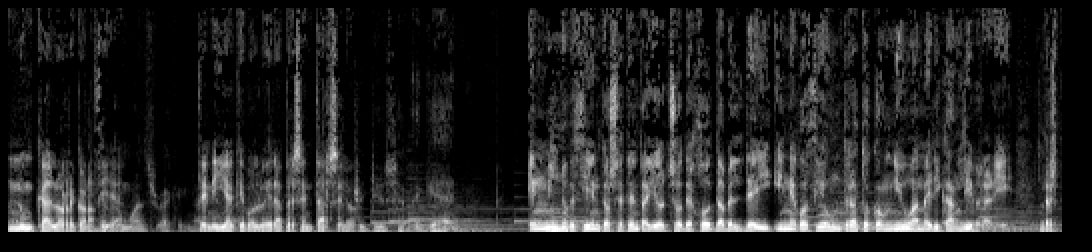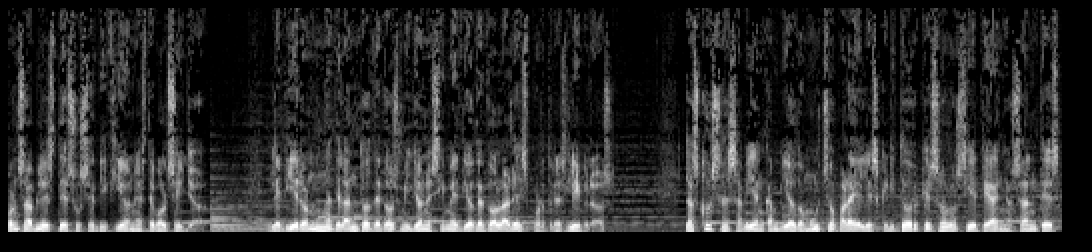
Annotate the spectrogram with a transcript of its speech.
nunca lo reconocían. Tenía que volver a presentárselo. En 1978 dejó Doubleday y negoció un trato con New American Library, responsables de sus ediciones de bolsillo. Le dieron un adelanto de dos millones y medio de dólares por tres libros. Las cosas habían cambiado mucho para el escritor que solo siete años antes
